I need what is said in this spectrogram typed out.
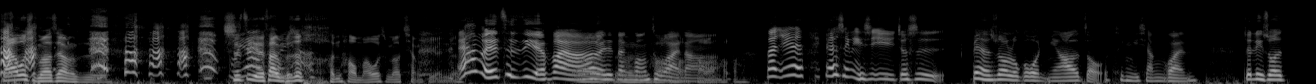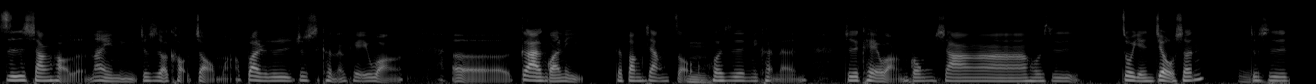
大家为什么要这样子？吃自己的饭不是很好吗？为什么要抢别人的？哎，他每次吃自己的饭啊，他每次灯光出来的。好了好了。那因为因为心理系就是变成说，如果你要走心理相关。就例如说智商好了，那你就是要考照嘛，不然就是就是可能可以往呃个案管理的方向走，嗯、或是你可能就是可以往工商啊，或是做研究生，嗯、就是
